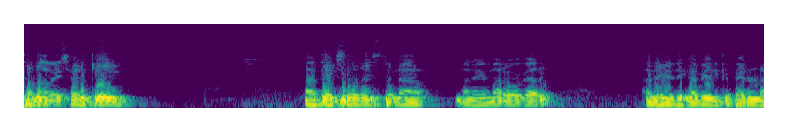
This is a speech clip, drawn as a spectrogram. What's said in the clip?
సమావేశానికి అధ్యక్షత వహిస్తున్న మన ఎంఆర్ఓ గారు అదేవిధంగా వేదిక పేరున్న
